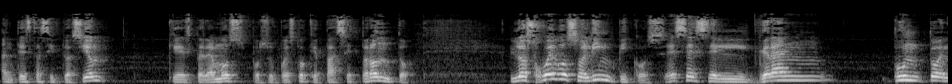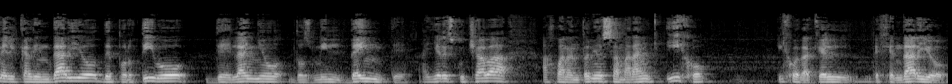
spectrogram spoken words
ante esta situación que esperamos, por supuesto, que pase pronto. Los Juegos Olímpicos, ese es el gran punto en el calendario deportivo del año 2020. Ayer escuchaba a Juan Antonio Samarán, hijo, hijo de aquel legendario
